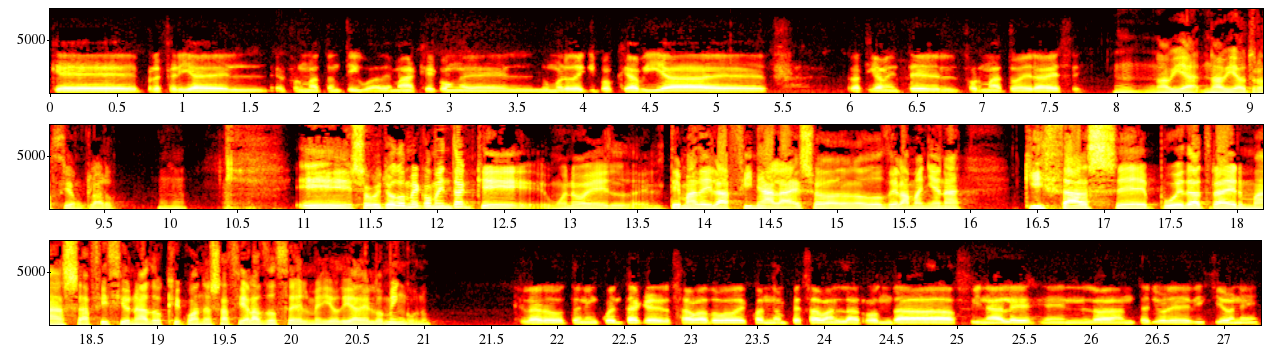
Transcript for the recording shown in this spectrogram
que prefería el, el formato antiguo. Además que con el número de equipos que había, eh, prácticamente el formato era ese. Mm, No había, no había otra opción, claro. Eh, sobre todo me comentan que, bueno, el, el tema de la final a eso a las 2 de la mañana quizás eh, pueda atraer más aficionados que cuando se hacía a las 12 del mediodía del domingo, ¿no? Claro, ten en cuenta que el sábado es cuando empezaban las rondas finales en las anteriores ediciones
